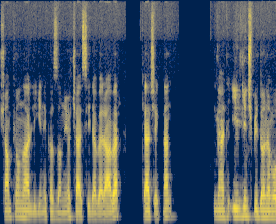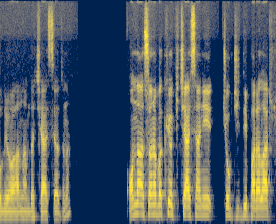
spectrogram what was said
Şampiyonlar Ligi'ni kazanıyor Chelsea ile beraber. Gerçekten yani ilginç bir dönem oluyor o anlamda Chelsea adına. Ondan sonra bakıyor ki Chelsea hani çok ciddi paralar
